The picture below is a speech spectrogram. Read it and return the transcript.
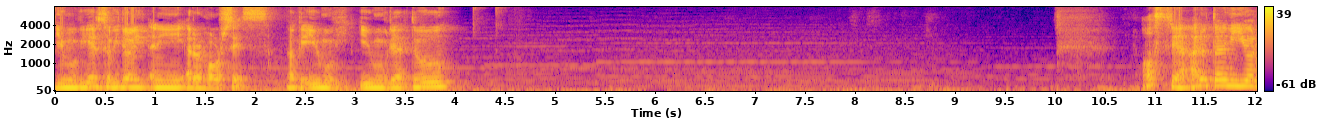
You move here, so we don't need any other horses. Okay, you move. You move there too. Austria, are you telling me you're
